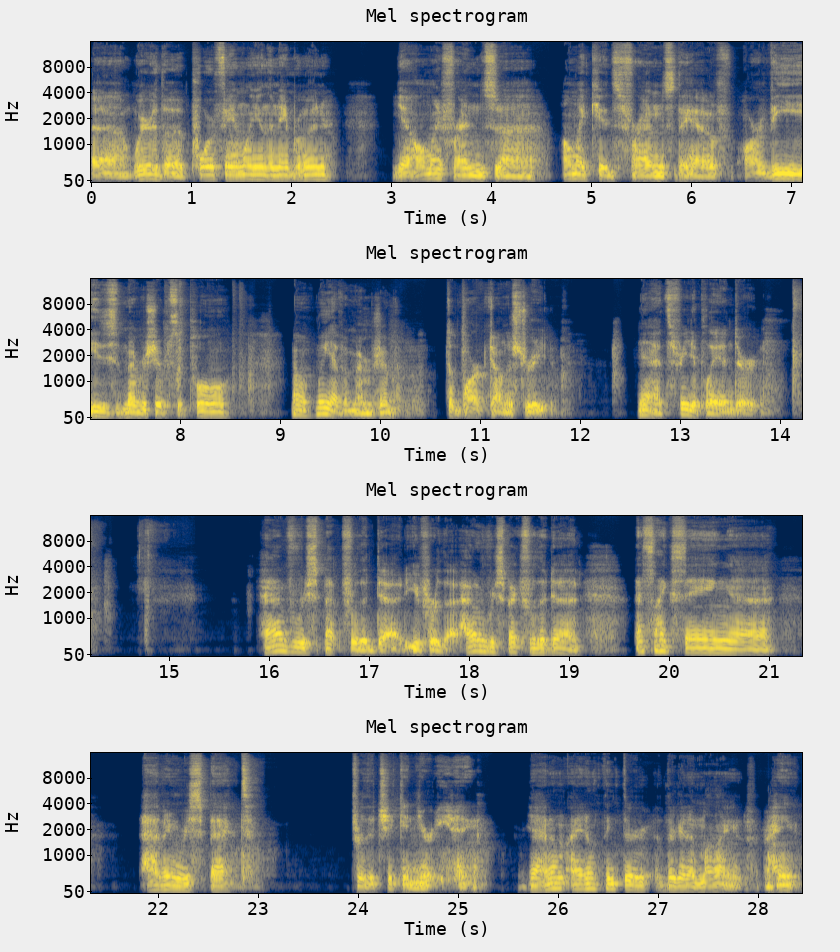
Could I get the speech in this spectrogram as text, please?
Uh, we're the poor family in the neighborhood. Yeah, all my friends, uh, all my kids' friends, they have RVs, memberships at pool. No, we have a membership. To the park down the street. Yeah, it's free to play in dirt. Have respect for the dead. You've heard that. Have respect for the dead. That's like saying uh, having respect for the chicken you're eating. Yeah, I don't. I don't think they're they're gonna mind, right?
